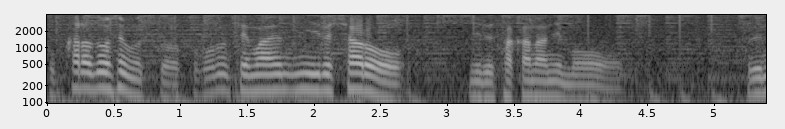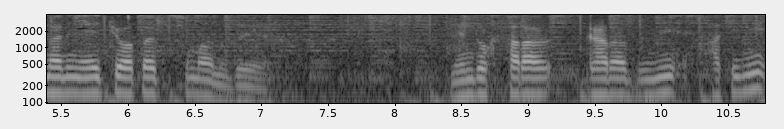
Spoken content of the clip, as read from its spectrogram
こからどうしても打つとそこの手前にいるシャローにいる魚にもそれなりに影響を与えてしまうので面倒くさらがらずに先に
